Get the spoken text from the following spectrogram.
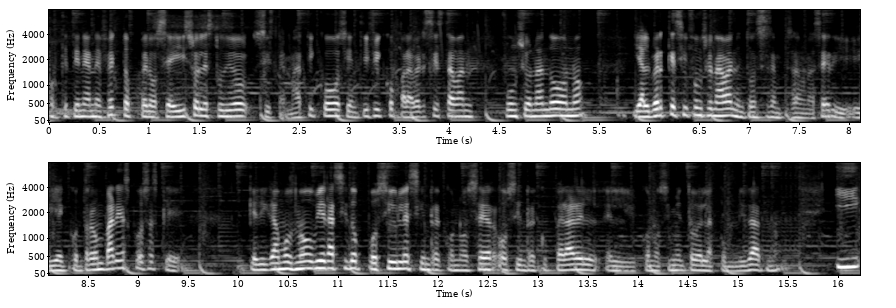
por qué tenían efecto, pero se hizo el estudio sistemático, científico, para ver si estaban funcionando o no. Y al ver que sí funcionaban, entonces empezaron a hacer y, encontraron varias cosas que, que, digamos, no hubiera sido posible sin reconocer o sin recuperar el, conocimiento de la comunidad, ¿no? Y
